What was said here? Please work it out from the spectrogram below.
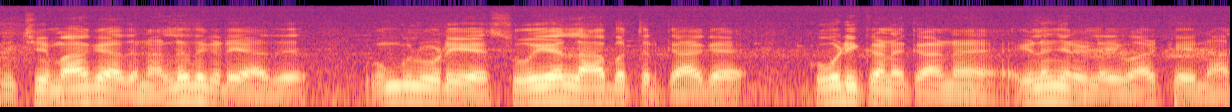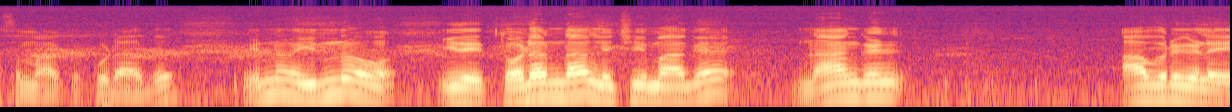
நிச்சயமாக அது நல்லது கிடையாது. உங்களுடைய சுய லாபத்திற்காக கோடிக்கணக்கான இளைஞர்களை வாழ்க்கையை நாசமாக்கக்கூடாது. இன்னும் இன்னும் இதை தொடர்ந்தால் நிச்சயமாக நாங்கள் அவர்களை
